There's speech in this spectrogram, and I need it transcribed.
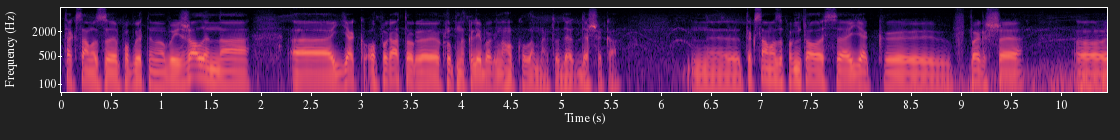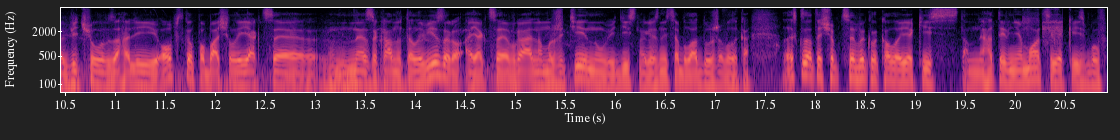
Так само з побратимами виїжджали на е, як оператор крупнокаліберного кулемету ДШК. Е, Так само запам'яталося, як вперше відчули взагалі обстріл, побачили, як це не з екрану телевізору, а як це в реальному житті. Ну і дійсно різниця була дуже велика. Але сказати, щоб це викликало якісь там негативні емоції, якийсь був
